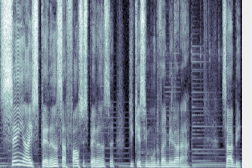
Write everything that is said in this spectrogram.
sem a esperança, a falsa esperança de que esse mundo vai melhorar. Sabe,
